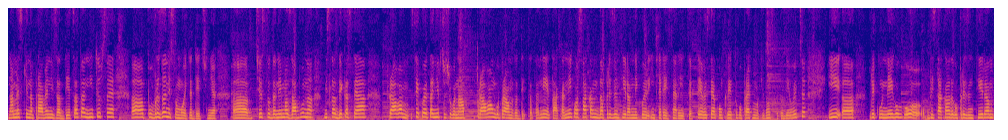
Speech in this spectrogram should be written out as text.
наменски направени за децата, ниту се поврзани со моите дечиња. Често да нема забуна, мислат дека се правам секој танирче што го направам, го правам за децата. Не е така. Некој сакам да презентирам некој интересен рецепт. Еве сега конкретно го правиме македонското девојче и а, преку него го би сакала да го презентирам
